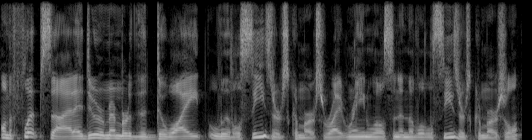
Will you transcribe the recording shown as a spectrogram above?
on the flip side, I do remember the Dwight Little Caesars commercial, right? Rainn Wilson in the Little Caesars commercial.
